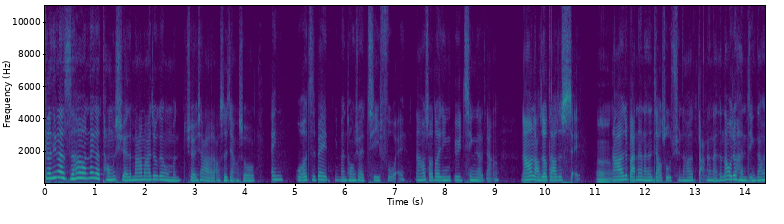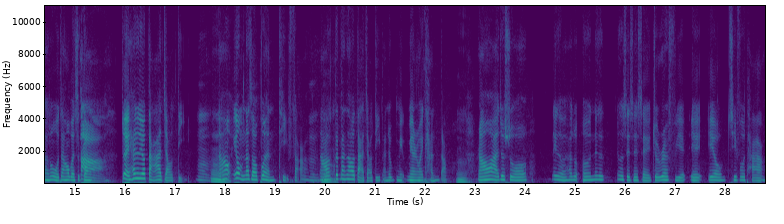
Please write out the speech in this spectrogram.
隔天的时候，那个同学的妈妈就跟我们学校的老师讲说，哎、我儿子被你们同学欺负，哎，然后手都已经淤青了这样，然后老师就知道是谁。嗯，然后就把那个男生叫出去，然后就打那个男生，然后我就很紧张，我想说我这样会不会是公？大，对，他就又打他脚底，嗯。嗯然后因为我们那时候不能体罚，嗯。然后嗯。但但是他要打脚底板，就没没有人会看到。嗯。然后后来就说那个他说呃那个那个谁谁谁 r e f 也也也有欺负他，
